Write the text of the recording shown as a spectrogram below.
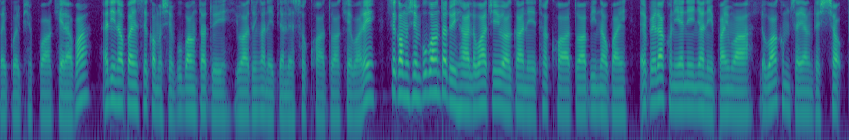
တိုက်ပွဲဖြစ်ပွားခဲ့တာပါအဲ့ဒီနောက်ပိုင်းစစ်ကော်မရှင်ပူးပေါင်းတပ်တွေရွာတွင်းကနေပြန်လည်ဆုတ်ခွာသွားခဲ့ပါတယ်စစ်ကော်မရှင်ပူးပေါင်းတပ်တွေဟာလဝကျေးရွာကနေထွက်ခွာသွားပြီးနောက်ပိုင်းဧပြီလ9ရက်နေ့ညနေပိုင်းမှာလဝခုံဆယံတလျှောက်တ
